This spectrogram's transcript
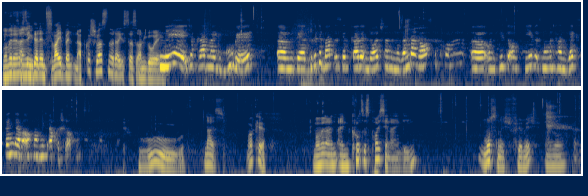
Wollen wir denn Ist das Ding dann in zwei Bänden abgeschlossen oder ist das ongoing? Nee, ich habe gerade mal gegoogelt. Ähm, der dritte Band ist jetzt gerade in Deutschland im November rausgekommen äh, und es sieht so aus, als gäbe es momentan sechs Bände, aber auch noch nicht abgeschlossen. Uh, Nice. okay. Wollen wir ein, ein kurzes Päuschen einlegen? Muss nicht für mich. Also,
